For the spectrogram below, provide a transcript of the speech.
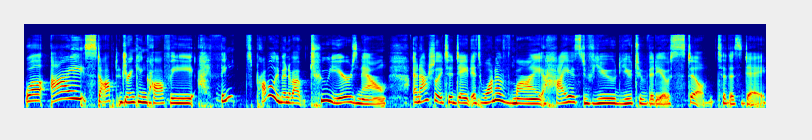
well, I stopped drinking coffee, I think it's probably been about two years now. And actually, to date, it's one of my highest viewed YouTube videos still to this day.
